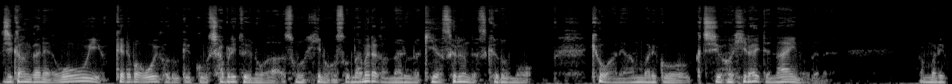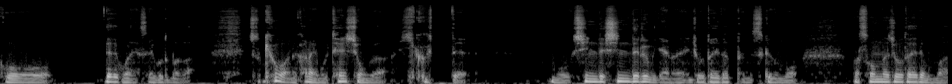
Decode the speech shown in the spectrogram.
時間がね、多いければ多いほど結構喋りというのは、その日の放送滑らかになるような気がするんですけども、今日はね、あんまりこう、口を開いてないのでね、あんまりこう、出てこないですね、言葉が。ちょっと今日はね、かなりもうテンションが低くって、もう死んで死んでるみたいなね、状態だったんですけども、まあ、そんな状態でもまあ、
